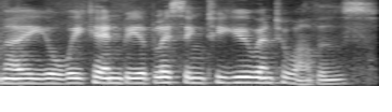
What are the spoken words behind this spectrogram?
May your weekend be a blessing to you and to others.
